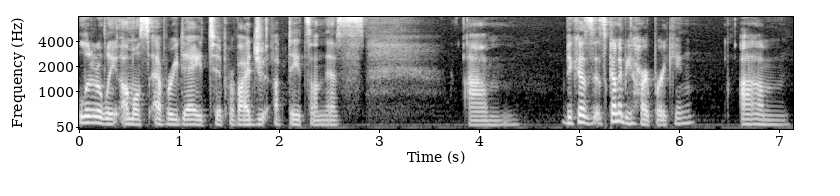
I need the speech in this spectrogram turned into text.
literally almost every day to provide you updates on this um, because it's going to be heartbreaking. Um,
